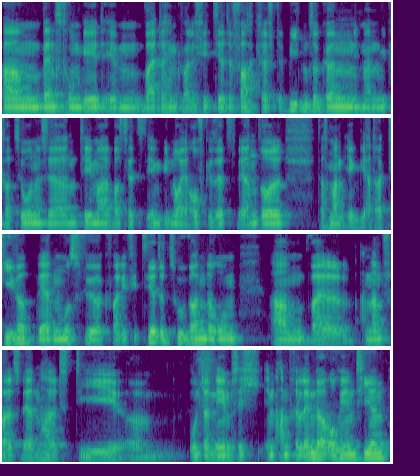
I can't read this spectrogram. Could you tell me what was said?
ähm, wenn es darum geht, eben weiterhin qualifizierte Fachkräfte bieten zu können. Ich meine, Migration ist ja ein Thema, was jetzt irgendwie neu aufgesetzt werden soll, dass man irgendwie attraktiver werden muss für qualifizierte Zuwanderung, ähm, weil andernfalls werden halt die ähm, Unternehmen sich in andere Länder orientieren.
